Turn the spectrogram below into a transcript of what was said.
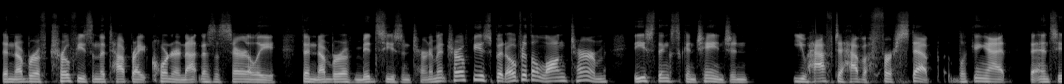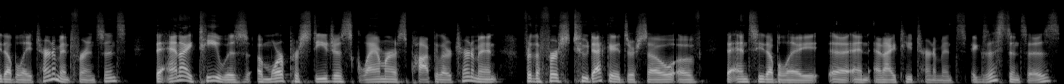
the number of trophies in the top right corner, not necessarily the number of midseason tournament trophies. But over the long term, these things can change. And you have to have a first step. Looking at the NCAA tournament, for instance, the NIT was a more prestigious, glamorous, popular tournament for the first two decades or so of the NCAA uh, and NIT tournaments' existences.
